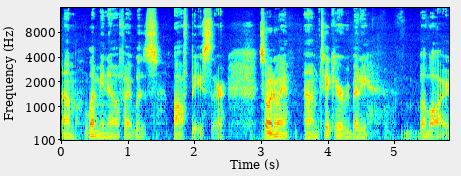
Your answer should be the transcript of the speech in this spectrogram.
um, let me know if I was off base there. So, anyway, um, take care, everybody. Bye bye.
